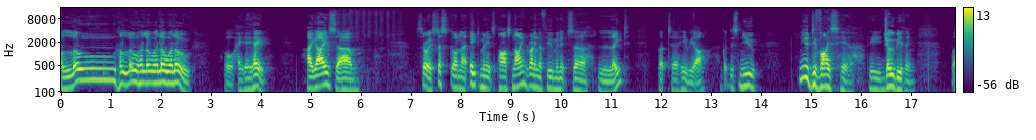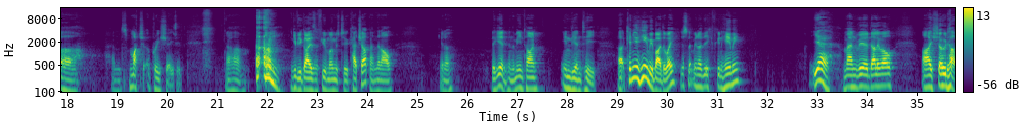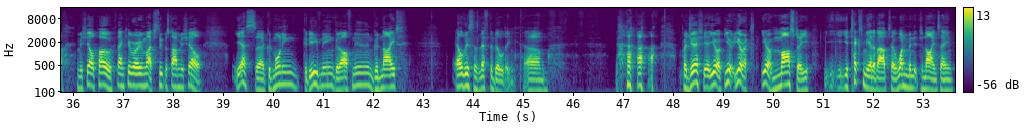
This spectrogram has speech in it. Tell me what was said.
hello, hello, hello, hello, hello. Oh, hey, hey, hey. Hi, guys. Um, sorry, it's just gone uh, eight minutes past nine, running a few minutes uh, late, but uh, here we are. I've got this new, new device here, the Joby thing, uh, and it's much appreciated. Um, give you guys a few moments to catch up, and then I'll, you know, begin. In the meantime, Indian tea. Uh, can you hear me, by the way? Just let me know if you can hear me. Yeah, Manvir Dalival, I showed up. Michelle Poe, thank you very much. Superstar Michelle. Yes, uh, good morning, good evening, good afternoon, good night. Elvis has left the building. Um, Prajesh, yeah, you're a, you're, you're, a, you're a master. You, you, you text me at about uh, one minute to nine saying,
